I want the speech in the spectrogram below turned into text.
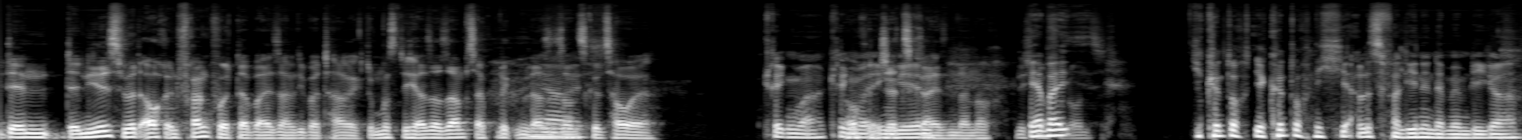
der, der Nils wird auch in Frankfurt dabei sein, lieber Tarek. Du musst dich also Samstag blicken lassen, Ja, sonst gibt's Haue. Kriegen wir, kriegen Auch wir in irgendwie. Jets hin. kreisen dann noch. Nicht Ja, aber-. Ihr könnt doch, ihr könnt doch nicht hier alles verlieren in der MIM-Liga.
